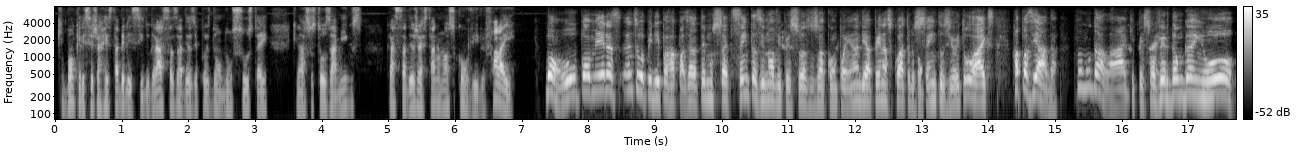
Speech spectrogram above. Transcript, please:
que bom que ele seja restabelecido. Graças a Deus, depois de um, de um susto aí, que não assustou os amigos, graças a Deus já está no nosso convívio. Fala aí. Bom, o Palmeiras, antes eu vou pedir para a rapaziada, temos 709 pessoas nos acompanhando e apenas 408 Bom. likes. Rapaziada, vamos dar like, pessoal. Verdão ganhou.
